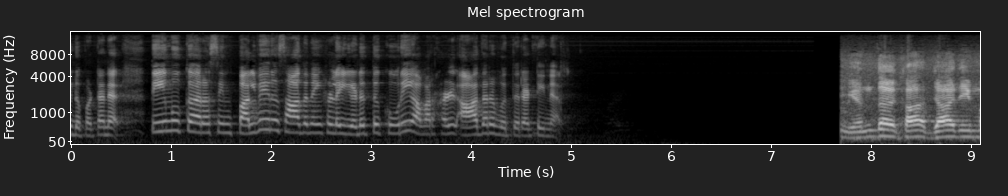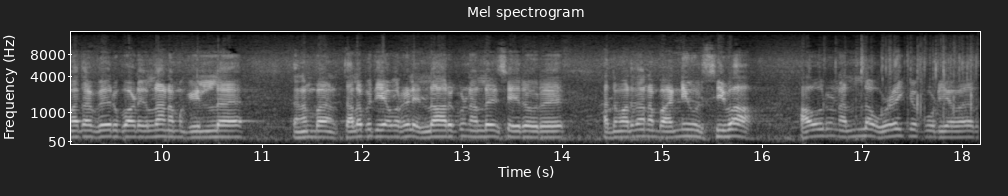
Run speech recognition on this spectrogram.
ஈடுபட்டனர். திமுக அரசின் பல்வேறு சாதனைகளை எடுத்துக் கூறி அவர்கள் ஆதரவு திரட்டினர். எந்த கா ஜாதி மத வேறுபாடுகள்லாம் நமக்கு இல்லை. நம்ம தளபதி அவர்கள் எல்லாருக்கும் நல்லது செய்கிறவர் அந்த மாதிரி தான் நம்ம அன்னியூர் சிவா. அவரும் நல்லா உழைக்கக்கூடியவர்.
